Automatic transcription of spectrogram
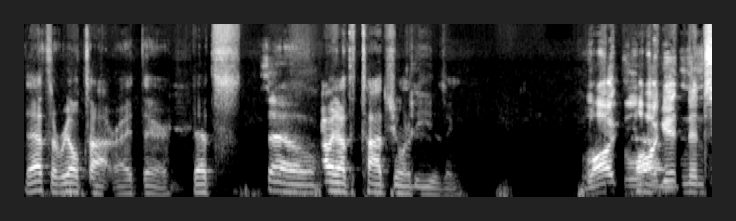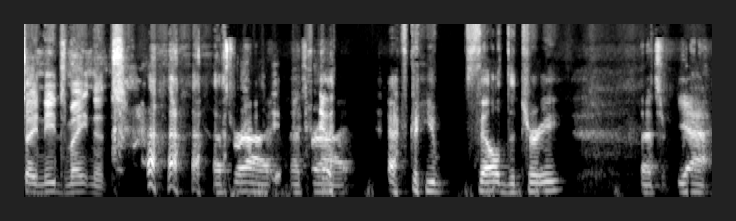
That's a real TOTT right there. That's so probably not the TOTTs you want to be using. log log Um, it and then say needs maintenance. that's right. That's right. After you felled the tree. That's yeah.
